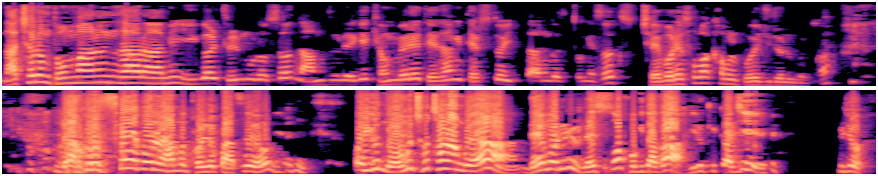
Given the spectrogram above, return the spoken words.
나처럼 돈 많은 사람이 이걸 들므로써 남들에게 경멸의 대상이 될 수도 있다는 것을 통해서 재벌의 소박함을 보여주려는 걸까? 라고 세 번을 한번 돌려봤어요. 어, 이건 너무 초창한 거야. 내 머리를 왜 써? 거기다가. 이렇게까지. 그죠?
